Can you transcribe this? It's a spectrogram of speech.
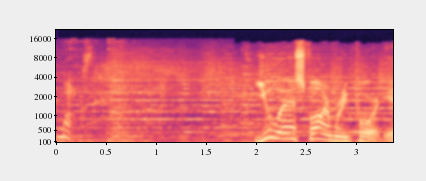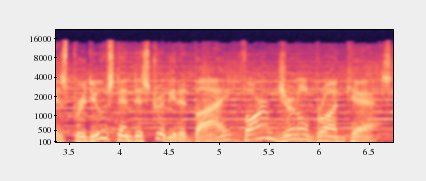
next. U.S. Farm Report is produced and distributed by Farm Journal Broadcast.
